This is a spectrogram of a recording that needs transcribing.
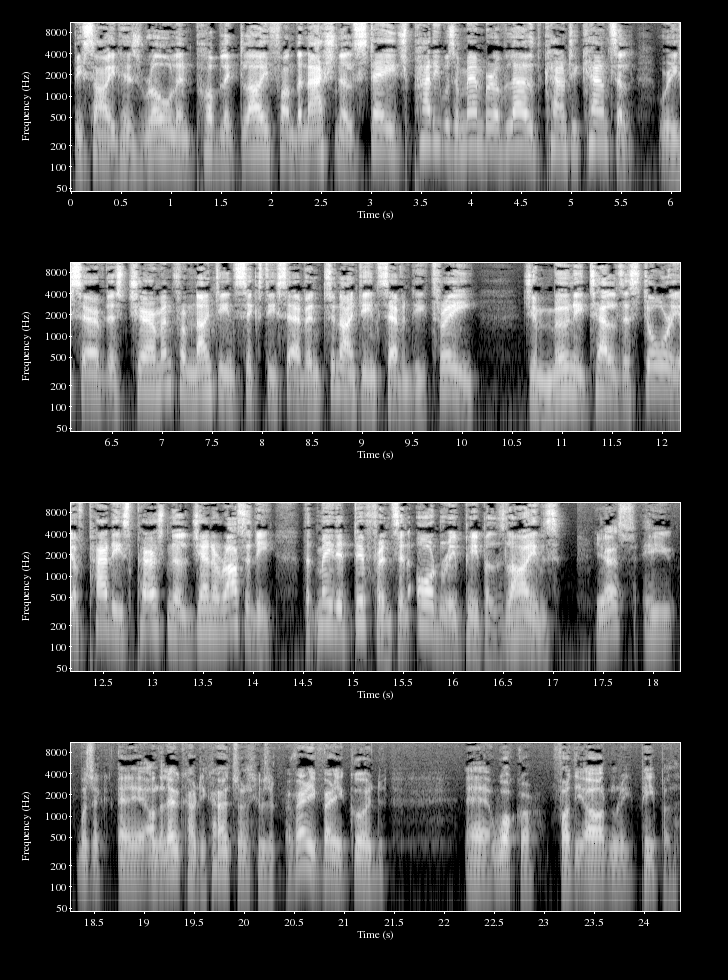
Beside his role in public life on the national stage, Paddy was a member of Louth County Council, where he served as chairman from 1967 to 1973. Jim Mooney tells a story of Paddy's personal generosity that made a difference in ordinary people's lives. Yes, he was a, uh, on the Louth County Council. He was a, a very, very good uh, worker for the ordinary people.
